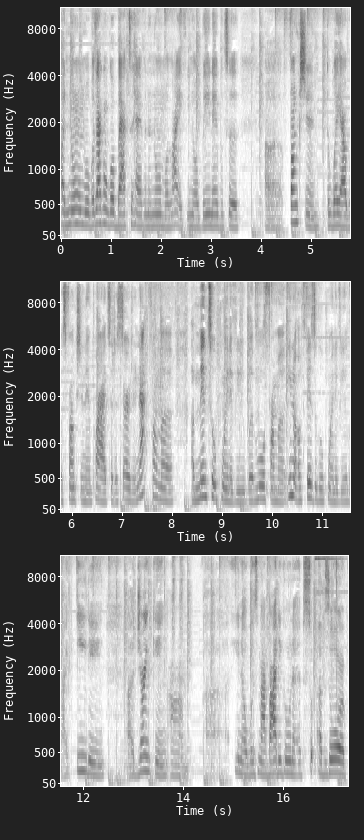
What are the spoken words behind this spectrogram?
a normal, was I going to go back to having a normal life, you know, being able to uh, function the way I was functioning prior to the surgery. Not from a, a mental point of view, but more from a you know a physical point of view, like eating, uh, drinking. Um, uh, you know, was my body going to absor- absorb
